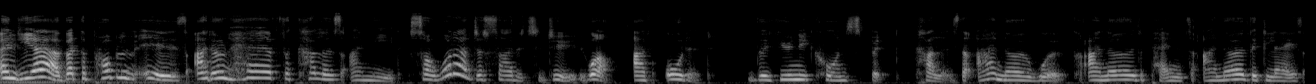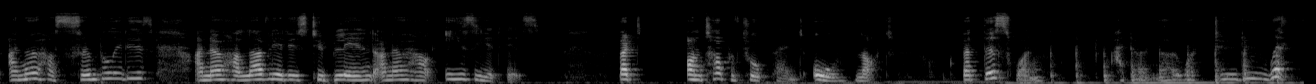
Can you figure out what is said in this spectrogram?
And yeah, but the problem is I don't have the colors I need. So what I've decided to do, well, I've ordered the unicorn spit colors that I know work. I know the paint, I know the glaze, I know how simple it is, I know how lovely it is to blend, I know how easy it is. But on top of chalk paint or not. But this one, I don't know what to do with.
